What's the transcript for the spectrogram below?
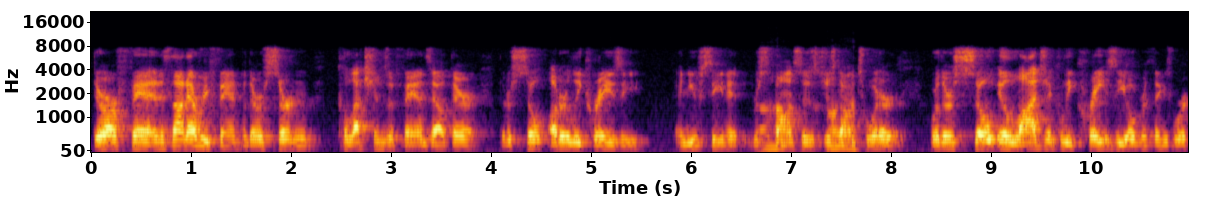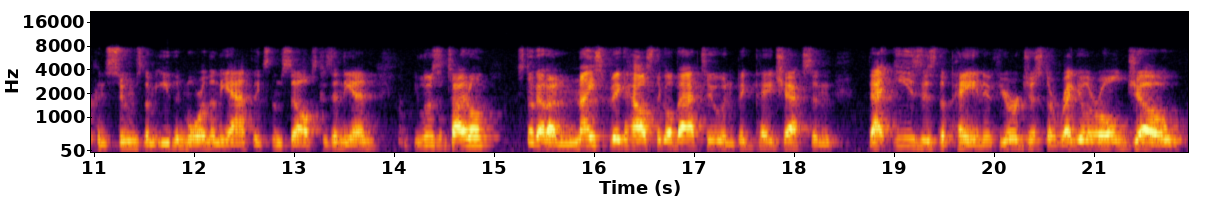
there are fans, and it's not every fan, but there are certain collections of fans out there that are so utterly crazy, and you've seen it. Uh-huh. Responses uh-huh. just oh, on Twitter where they're so illogically crazy over things where it consumes them even more than the athletes themselves. Because in the end, you lose a title, still got a nice big house to go back to and big paychecks, and that eases the pain. If you're just a regular old Joe,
